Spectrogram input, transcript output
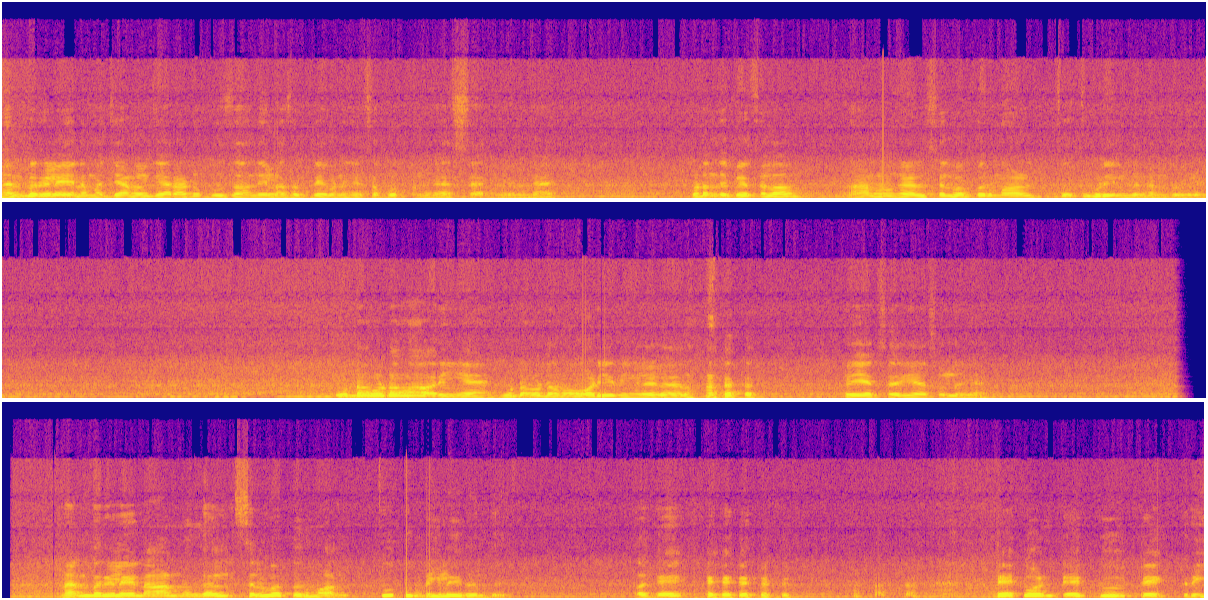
நண்பர்களே நம்ம சேனலுக்கு யாராட்டும் புதுசாக வந்து எல்லாம் சப்ஸ்கிரைப் பண்ணுங்கள் சப்போர்ட் பண்ணுங்கள் ஷேர் பண்ணிவிடுங்க தொடர்ந்து பேசலாம். நான் உங்கள் செல்வப்பெருமாள் தூத்துக்குடியிலிருந்து நண்பர்களே. கூட்டம் கூட்டமாக வரீங்க. கூட்டம் கூட்டமாக ஓடிடுறீங்களா எல்லாரும்? பெயர் சரியாக சொல்லுங்கள் நண்பர்களே நான் உங்கள் செல்வப்பெருமாள் தூத்துக்குடியில் இருந்து. Okay take one take two take three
